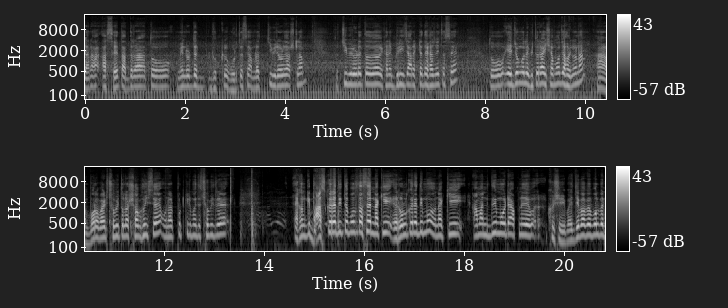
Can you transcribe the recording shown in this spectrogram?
যারা আছে তারা তো মেন রোডে ঢুকে ঘুরতেছে। আমরা চিবি রোডে আসলাম। তো চিবি রোডে তো এখানে ব্রিজ আরেকটা দেখা যাইতেছে। তো এই জঙ্গলের ভিতরে আইসা মজা হইল না? হ্যাঁ বড় ভাইয়ের ছবি তোলার শখ হয়েছে ওনার পুটকির মধ্যে ছবিতে এখন কি বাস করে দিতে বলতেছে, নাকি রোল করে দিব নাকি আমার দিব ওইটা আপনি খুশি? ভাই, যেভাবে বলবেন,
